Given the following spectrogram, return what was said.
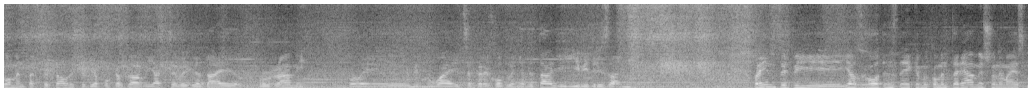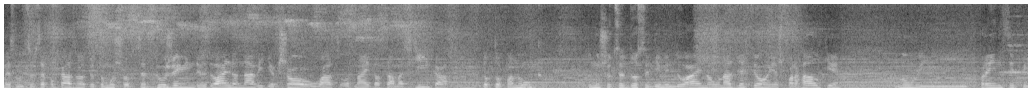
коментах питали, щоб я показав, як це виглядає в програмі, коли відбувається перехоплення деталі і відрізання. В принципі, я згоден з деякими коментарями, що немає смислу це все показувати, тому що це дуже індивідуально, навіть якщо у вас одна і та сама стійка, тобто фанук, тому що це досить індивідуально. У нас для цього є шпаргалки. Ну і в принципі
